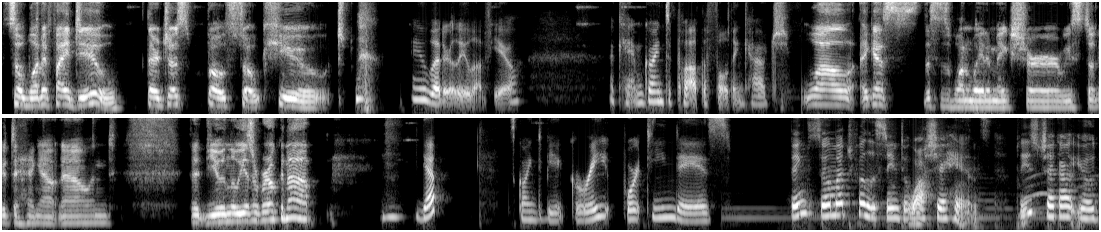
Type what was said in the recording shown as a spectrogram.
So what if I do? They're just both so cute. I literally love you. Okay, I'm going to pull out the folding couch. Well, I guess this is one way to make sure we still get to hang out now and that you and Louise are broken up. Yep. It's going to be a great 14 days. Thanks so much for listening to Wash Your Hands. Please check out your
